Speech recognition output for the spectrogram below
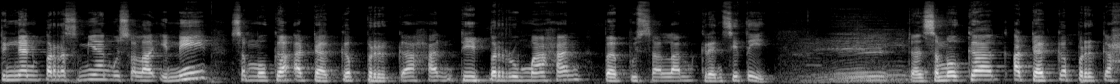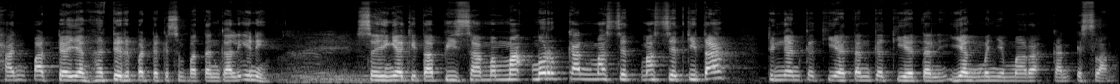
Dengan peresmian musola ini. Semoga ada keberkahan di perumahan Babu Salam Grand City. Dan semoga ada keberkahan pada yang hadir pada kesempatan kali ini. Sehingga kita bisa memakmurkan masjid-masjid kita dengan kegiatan-kegiatan yang menyemarakkan Islam.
